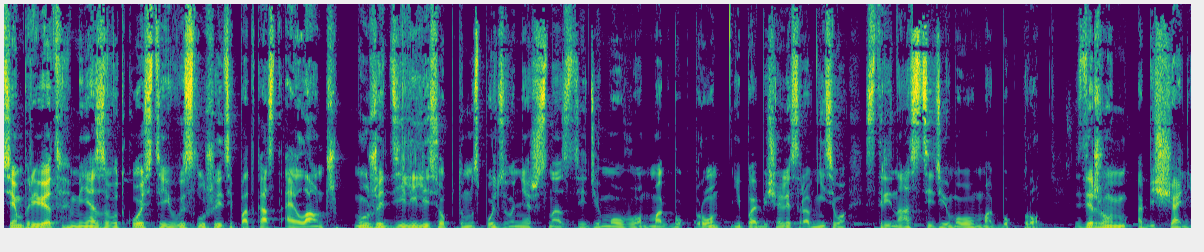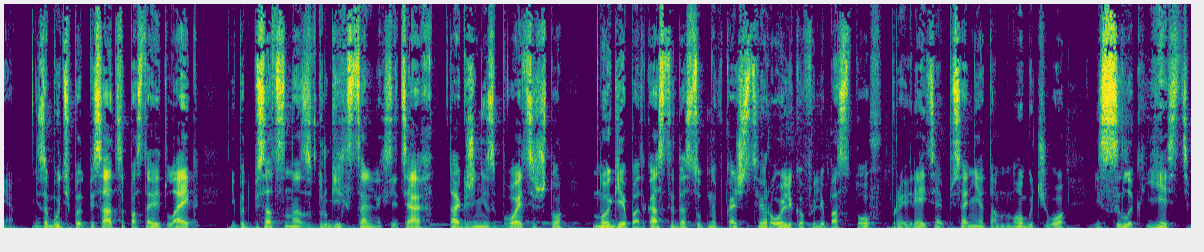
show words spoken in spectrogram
Всем привет, меня зовут Костя, и вы слушаете подкаст iLounge. Мы уже делились опытом использования 16-дюймового MacBook Pro и пообещали сравнить его с 13-дюймовым MacBook Pro. Сдерживаем обещания. Не забудьте подписаться, поставить лайк и подписаться на нас в других социальных сетях. Также не забывайте, что многие подкасты доступны в качестве роликов или постов. Проверяйте описание, там много чего и ссылок есть.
